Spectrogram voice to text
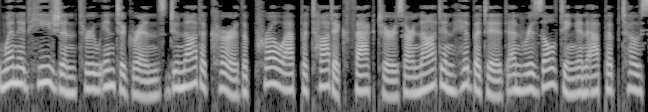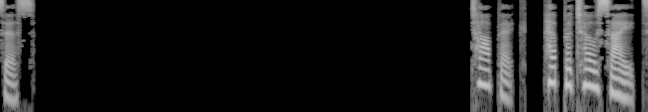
When adhesion through integrins do not occur the pro-apoptotic factors are not inhibited and resulting in apoptosis. Hepatocytes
